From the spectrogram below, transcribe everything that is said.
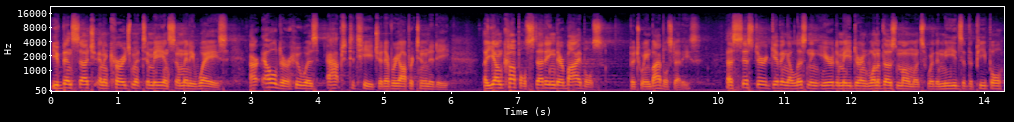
You've been such an encouragement to me in so many ways. Our elder, who was apt to teach at every opportunity, a young couple studying their Bibles between Bible studies, a sister giving a listening ear to me during one of those moments where the needs of the people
